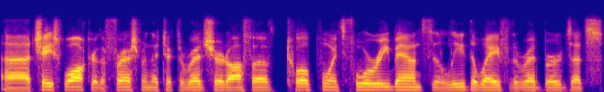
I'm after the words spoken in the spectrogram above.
Uh, Chase Walker, the freshman, they took the red shirt off of 12 points, four rebounds to lead the way for the Redbirds. That's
